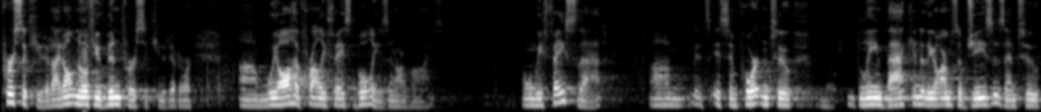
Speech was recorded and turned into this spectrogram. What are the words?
Persecuted. I don't know if you've been persecuted, or um, we all have probably faced bullies in our lives. And when we face that, um, it's, it's important to lean back into the arms of Jesus and to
